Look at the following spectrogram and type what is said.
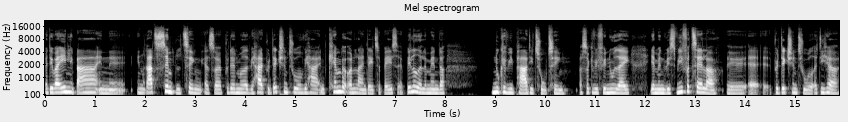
Og det var egentlig bare en, øh, en ret simpel ting, altså på den måde, at vi har et prediction tool, vi har en kæmpe online database af billedelementer. Nu kan vi parre de to ting og så kan vi finde ud af, jamen hvis vi fortæller øh, af prediction tool, at de her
